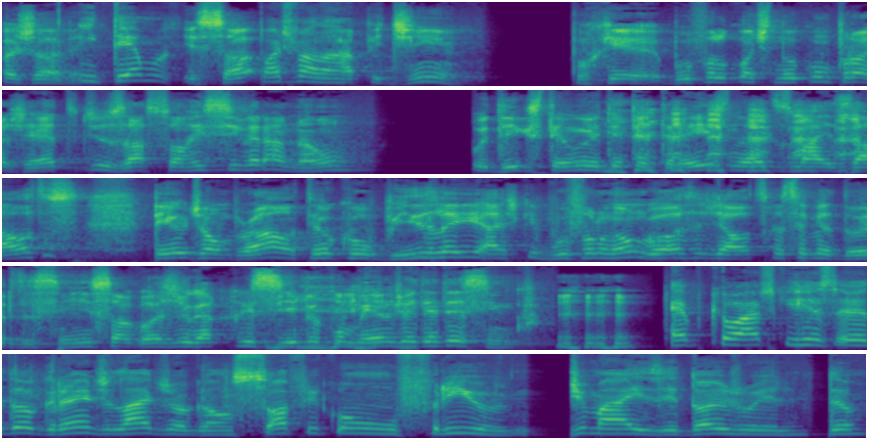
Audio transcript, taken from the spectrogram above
Ô, jovem, Em termos, e só pode falar. rapidinho, porque Buffalo continua com um projeto de usar só receiver anão. O Diggs tem 1,83, não é dos mais altos. Tem o John Brown, tem o Cole Beasley. Acho que Buffalo não gosta de altos recebedores assim, só gosta de jogar com receiver com menos de 85. É porque eu acho que recebedor grande lá de jogão sofre com frio demais e dói o joelho, entendeu?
